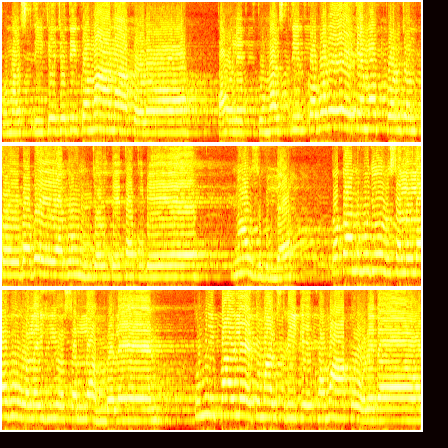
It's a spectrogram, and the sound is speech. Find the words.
তোমার স্ত্রীকে যদি ক্ষমা না করো, তাহলে তোমার স্ত্রীর কবরে কেমন পর্যন্ত এভাবে আগুন জ্বলতে থাকিবে। নাউজুবিল্লাহ। তখন হুজুর সাল্লাল্লাহু আলাইহি ওয়াসাল্লাম বলেন, তুমি পারলে তোমার স্ত্রীকে ক্ষমা করে দাও।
